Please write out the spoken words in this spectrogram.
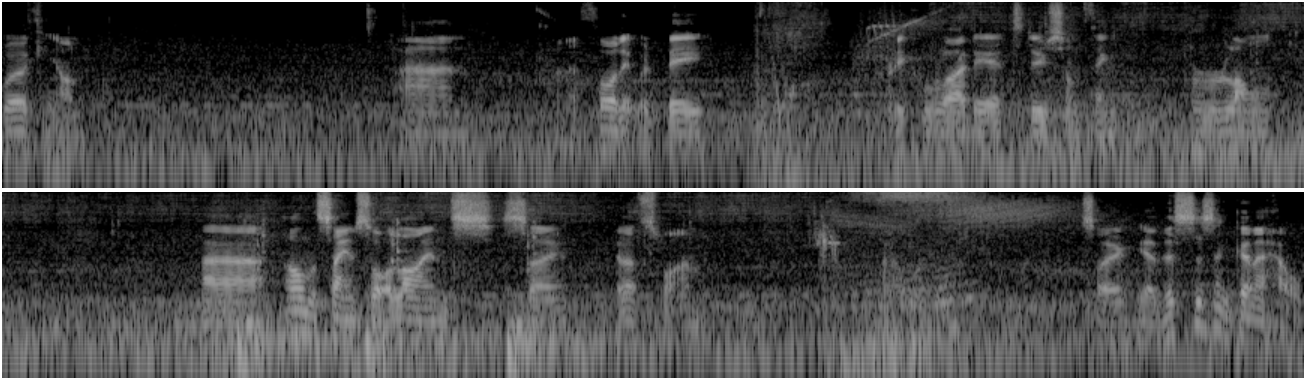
working on. And, and I thought it would be pretty cool idea to do something long uh, on the same sort of lines. So yeah, that's what I'm. So yeah, this isn't going to help.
